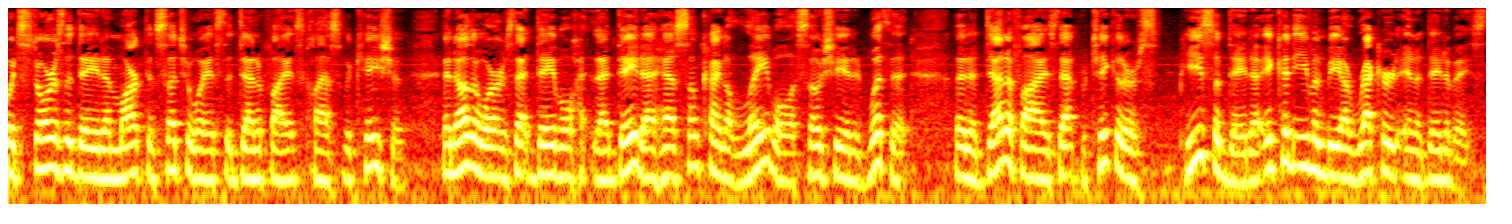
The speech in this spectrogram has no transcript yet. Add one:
which stores the data marked in such a way as to identify its classification. In other words, that data, has some kind of label associated with it that identifies that particular piece of data. It could even be a record in a database.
